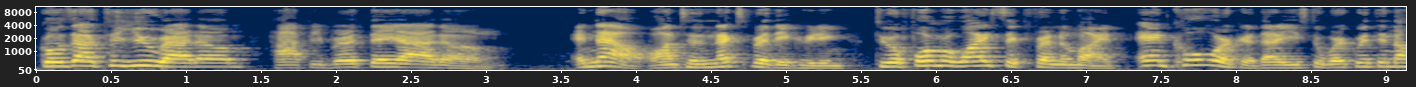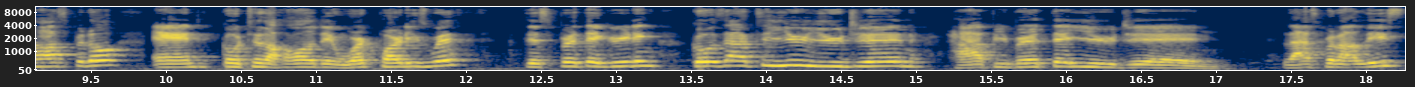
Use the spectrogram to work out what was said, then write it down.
goes out to you, Adam. Happy birthday, Adam. And now, on to the next birthday greeting to a former Wysick friend of mine and co-worker that I used to work with in the hospital and go to the holiday work parties with. This birthday greeting goes out to you, Eugen. Happy birthday, Eugen. Last but not least,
